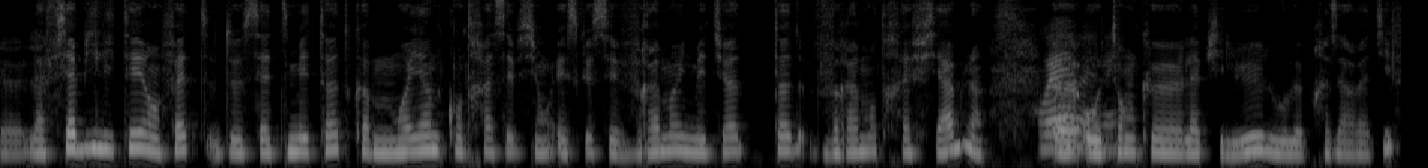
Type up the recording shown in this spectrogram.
la fiabilité en fait de cette méthode comme moyen de contraception. Est-ce que c'est vraiment une méthode vraiment très fiable, autant que la pilule ou le préservatif?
